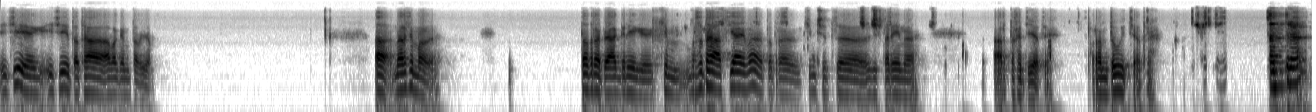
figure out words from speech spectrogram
इति तथा अवगन्तव्यम् नरसिंहमहोदय तत्रापि अग्रे किं वस्तुतः अस्य एव तत्र किञ्चित् विस्तरेण अर्थः दीयते परन्तु इत्यत्र। तत्र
